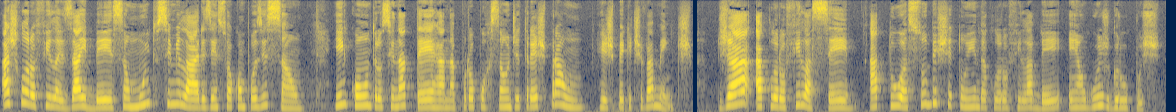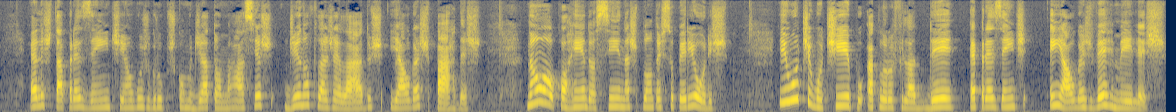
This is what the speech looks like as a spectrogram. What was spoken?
As clorofilas A e B são muito similares em sua composição e encontram-se na Terra na proporção de 3 para 1, respectivamente. Já a clorofila C atua substituindo a clorofila B em alguns grupos. Ela está presente em alguns grupos como diatomáceas, dinoflagelados e algas pardas, não ocorrendo assim nas plantas superiores. E o último tipo, a clorofila D, é presente em algas vermelhas.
